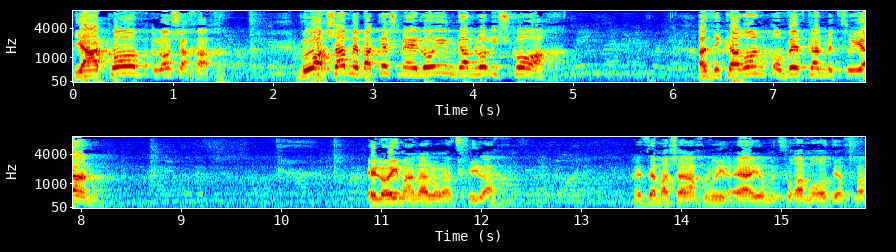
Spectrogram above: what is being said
יעקב לא שכח, והוא עכשיו מבקש מאלוהים גם לא לשכוח. הזיכרון עובד כאן מצוין. אלוהים ענה לו לתפילה, וזה מה שאנחנו נראה היום בצורה מאוד יפה.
